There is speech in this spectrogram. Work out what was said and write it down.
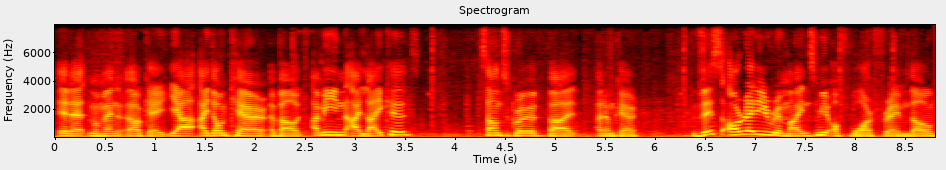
it at moment. Okay, yeah, I don't care about... I mean, I like it. Sounds good, but I don't care. This already reminds me of Warframe, though.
